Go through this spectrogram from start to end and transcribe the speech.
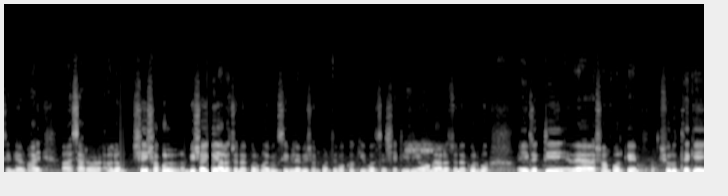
সিনিয়র ভাই সারোয়ার আলম, সেই সকল বিষয়কেই আলোচনা করব এবং সিভিল এভিয়েশন কর্তৃপক্ষ কি বলছে সেটি নিয়েও আমরা আলোচনা করব। এই প্রজেক্টটি সম্পর্কে শুরু থেকেই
